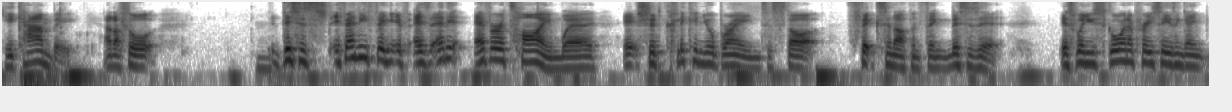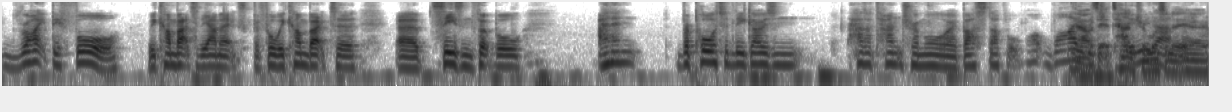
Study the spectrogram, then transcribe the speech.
he can be. And I thought this is, if anything, if there's any ever a time where it should click in your brain to start fixing up and think this is it. It's when you score in a preseason game right before we come back to the Amex, before we come back to uh, season football, and then reportedly goes and has a tantrum or a bust up. Or what? Why That would was you it, a tantrum, do wasn't that, it? Yeah.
